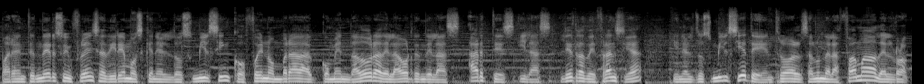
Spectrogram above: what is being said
Para entender su influencia diremos que en el 2005 fue nombrada Comendadora de la Orden de las Artes y las Letras de Francia y en el 2007 entró al Salón de la Fama del Rock.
